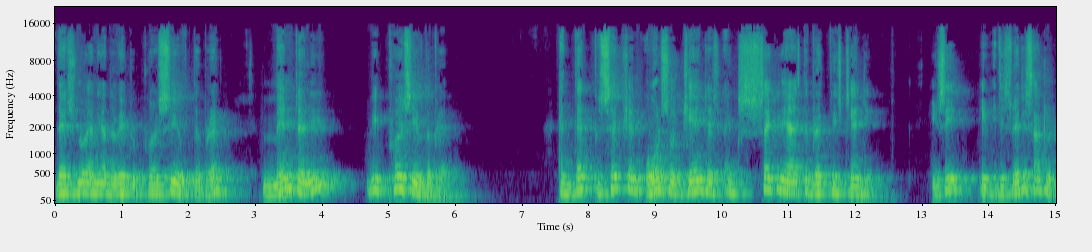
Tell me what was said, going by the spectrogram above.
there is no any other way to perceive the breath. Mentally, we perceive the breath. And that perception also changes exactly as the breath is changing. You see, it is very subtle.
